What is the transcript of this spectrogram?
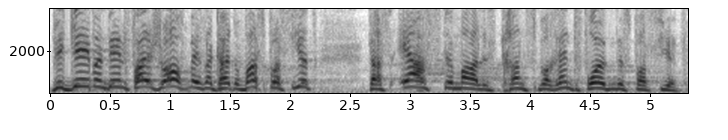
Wir geben denen falsche Aufmerksamkeit. Und was passiert? Das erste Mal ist transparent Folgendes passiert.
